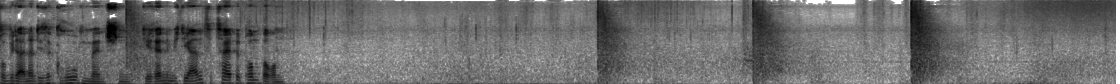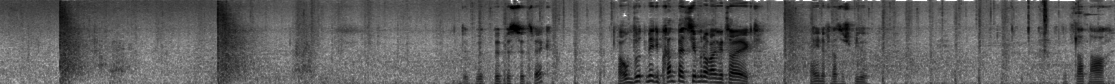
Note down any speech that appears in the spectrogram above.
Schon wieder einer dieser Grubenmenschen. Die rennen nämlich die ganze Zeit mit Pumpe rum. Bist du jetzt weg? Warum wird mir die Brandbestie immer noch angezeigt? Meine Fresse, Spiel. Jetzt lad nach.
